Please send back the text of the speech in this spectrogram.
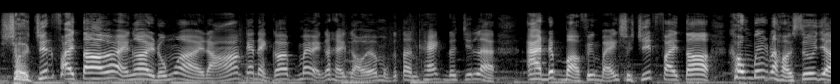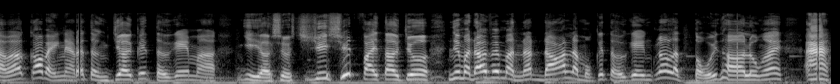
Street Fighter các bạn ơi, Đúng rồi. Đó, Cái này có, mấy bạn có thể gọi một cái tên khác, Đó chính là AW phiên bản Street Fighter. Không biết là hồi xưa giờ có bạn nào đã từng chơi cái tựa game mà gì ở Street Fighter chưa? Nhưng mà đối với mình đó, đó là một cái tựa game rất là tuổi thơ luôn ấy. À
